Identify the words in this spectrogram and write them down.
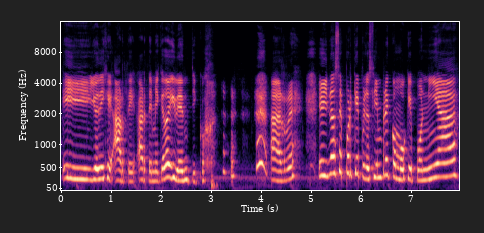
Y yo dije, arte, arte, me quedó idéntico. Arre. Y no sé por qué, pero siempre como que ponía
